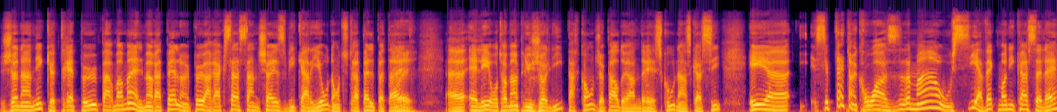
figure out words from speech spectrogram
Je n'en ai que très peu. Par moment, elle me rappelle un peu Araxa Sanchez Vicario, dont tu te rappelles peut-être. Ouais. Euh, elle est autrement plus jolie. Par contre, je parle de Andrescu dans ce cas-ci. Et euh, c'est peut-être un croisement aussi avec Monica Seles,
